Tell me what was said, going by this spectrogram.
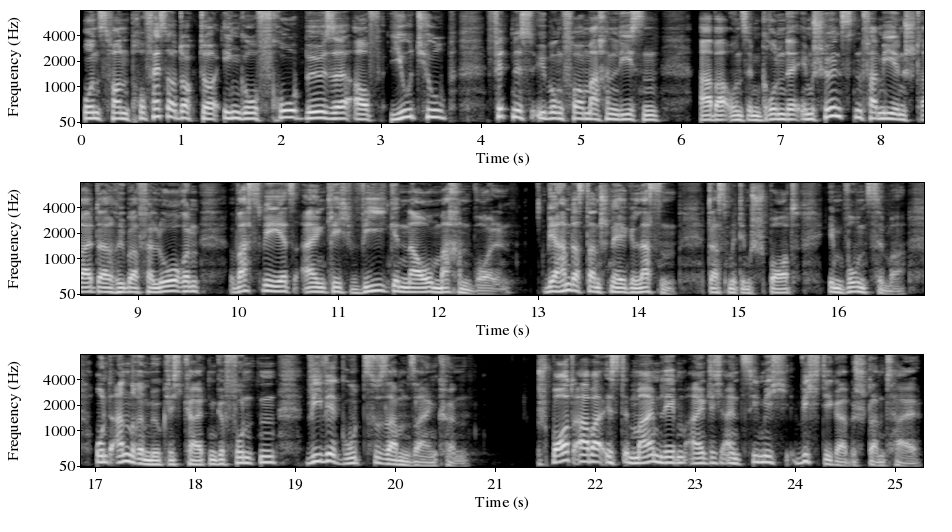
Uns von Professor Dr. Ingo Frohböse auf YouTube Fitnessübung vormachen ließen, aber uns im Grunde im schönsten Familienstreit darüber verloren, was wir jetzt eigentlich wie genau machen wollen. Wir haben das dann schnell gelassen, das mit dem Sport im Wohnzimmer, und andere Möglichkeiten gefunden, wie wir gut zusammen sein können. Sport aber ist in meinem Leben eigentlich ein ziemlich wichtiger Bestandteil.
